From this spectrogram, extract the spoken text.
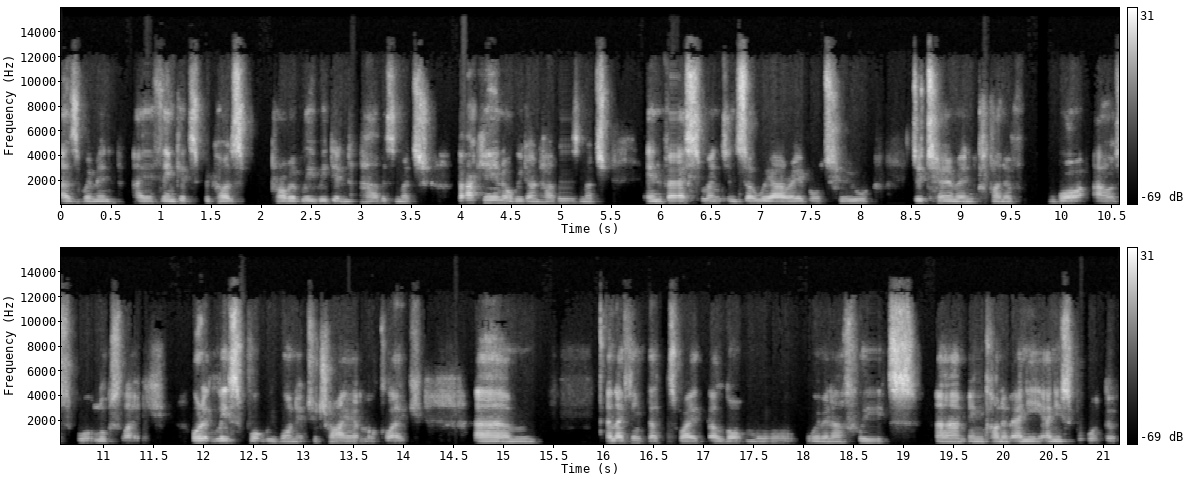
as women. I think it's because probably we didn't have as much backing or we don't have as much investment, and so we are able to determine kind of what our sport looks like, or at least what we want it to try and look like. Um, and I think that's why a lot more women athletes um, in kind of any any sport that,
